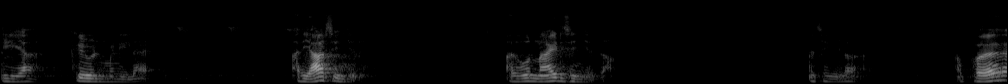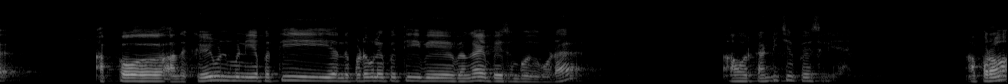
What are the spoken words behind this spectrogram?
இல்லையா? கீழ்வெண்மணியில் அது யார் செஞ்சது? அது ஒரு நாயுடு செஞ்சது தான் வச்சுங்களா அப்போ அப்போது அந்த கீழ்வெண்மணியை பற்றி அந்த படுகொலை பற்றி வெ- வெங்காயம் பேசும்போது கூட அவர் கண்டிச்சே பேசலையே. அப்புறம்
